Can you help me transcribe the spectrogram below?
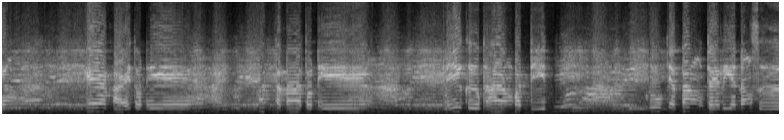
ง แก้ไขตนเอง พัฒนาตนเอง นี่คือทางบัณฑิต ลูกจะตั้งใจเรียนหนังสือ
